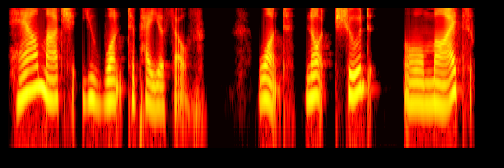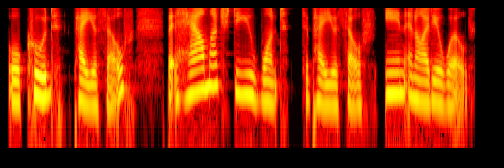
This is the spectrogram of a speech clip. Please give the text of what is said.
how much you want to pay yourself. Want, not should or might or could pay yourself, but how much do you want to pay yourself in an ideal world?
